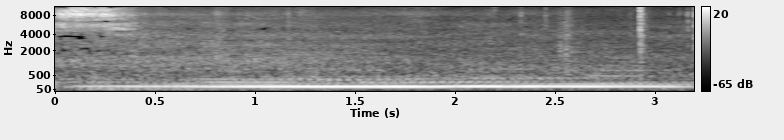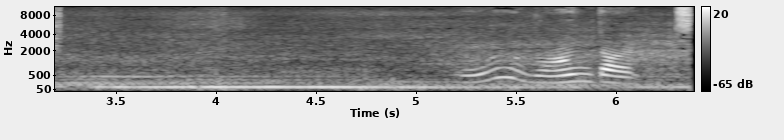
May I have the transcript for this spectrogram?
This. Ooh, wrong dart.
